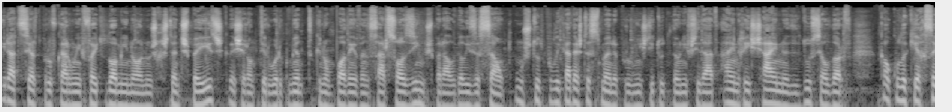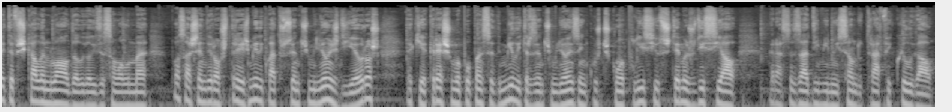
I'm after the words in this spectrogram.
irá de certo provocar um efeito dominó nos restantes países, que deixarão de ter o argumento de que não podem avançar sozinhos para a legalização. Um estudo publicado esta semana por um instituto da Universidade Heinrich Heine de Düsseldorf calcula que a receita fiscal anual da legalização alemã possa ascender aos 3.400 milhões de euros, a que acresce uma poupança de 1.300 milhões em custos com a polícia e o sistema judicial, graças à diminuição do tráfico ilegal.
